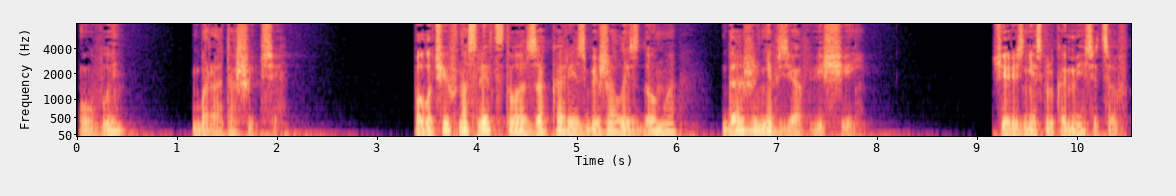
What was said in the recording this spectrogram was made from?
Увы, брат ошибся. Получив наследство, Закарий сбежал из дома, даже не взяв вещей. Через несколько месяцев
